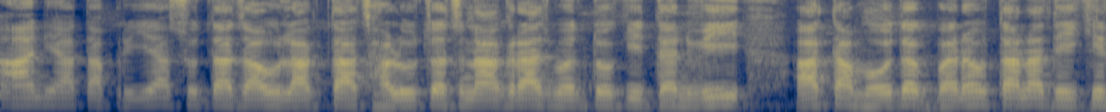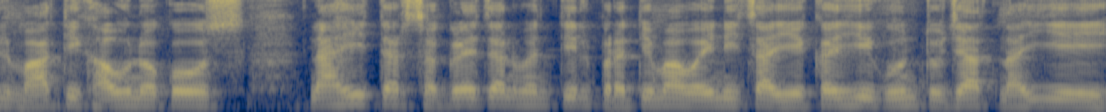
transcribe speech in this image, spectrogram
आणि आता प्रियासुद्धा जाऊ लागतात हळूचच नागराज म्हणतो की तन्वी आता मोदक बनवताना देखील माती खाऊ नकोस. नाही तर सगळेजण म्हणतील प्रतिमा वहिनीचा एकही गुण तुझ्यात नाहीये.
